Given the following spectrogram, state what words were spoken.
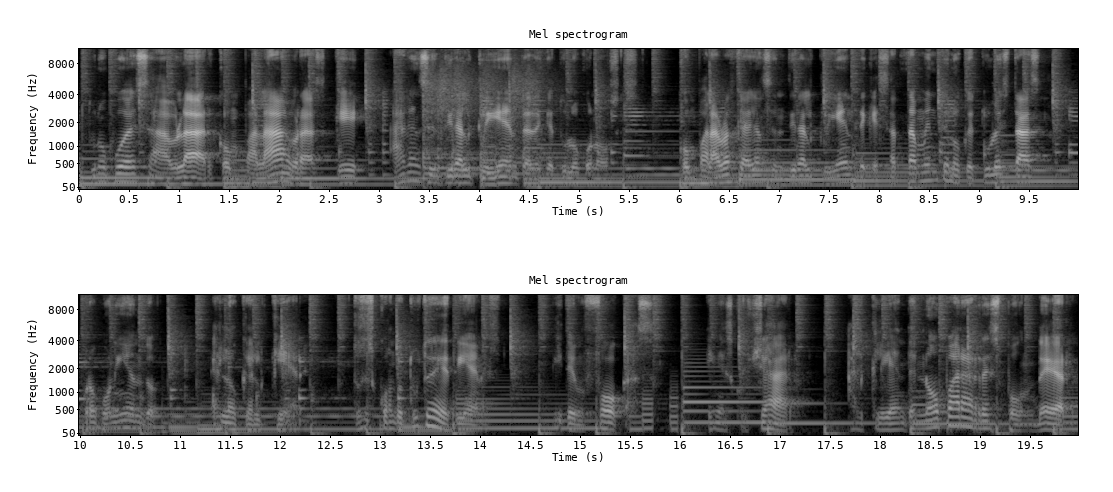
tú no puedes hablar con palabras que hagan sentir al cliente de que tú lo conoces. Con palabras que hagan sentir al cliente que exactamente lo que tú le estás proponiendo es lo que él quiere. Entonces cuando tú te detienes y te enfocas en escuchar no para responder,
